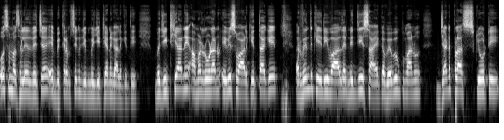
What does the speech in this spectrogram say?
ਉਸ ਮਸਲੇ ਵਿੱਚ ਇਹ ਵਿਕਰਮ ਸਿੰਘ ਜੀ ਮਜੀਠੀਆ ਨੇ ਗੱਲ ਕੀਤੀ। ਮਜੀਠੀਆ ਨੇ ਅਮਨ ਅਰੋੜਾ ਨੂੰ ਇਹ ਵੀ ਸਵਾਲ ਕੀਤਾ ਕਿ ਅਰਵਿੰਦ ਕੇਜਰੀਵਾਲ ਦੇ ਨਿੱਜੀ ਸਹਾਇਕ ਵਿਭਵ ਕੁਮਾਰ ਨੂੰ ਜੈਡ ਪਲੱਸ ਸਿਕਿਉਰਿਟੀ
